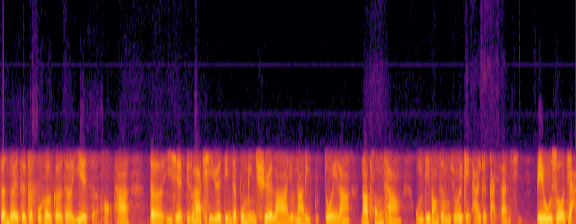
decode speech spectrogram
针对这个不合格的业者哈，他的一些，比如说他契约定的不明确啦，有哪里不对啦，那通常我们地方政府就会给他一个改善期，比如说假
